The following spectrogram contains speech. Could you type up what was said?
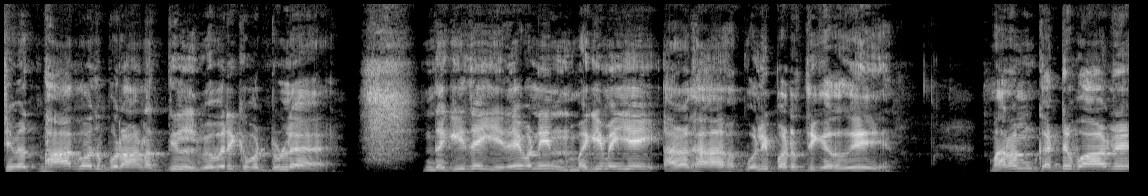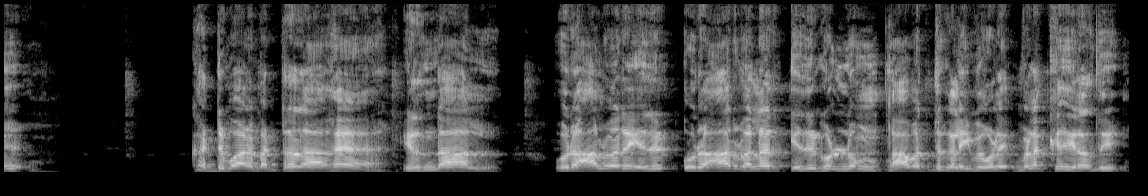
ஸ்ரீமத் பாகவத புராணத்தில் விவரிக்கப்பட்டுள்ள இந்த கீதை இறைவனின் மகிமையை அழகாக கொளிப்படுத்துகிறது மனம் கட்டுப்பாடு கட்டுப்பாடுபற்றதாக இருந்தால் ஒரு ஆழ்வரை எதிர் ஒரு ஆர்வலர் எதிர்கொள்ளும் ஆபத்துகளை விள- விளக்குகிறது.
